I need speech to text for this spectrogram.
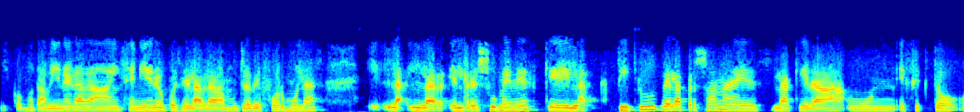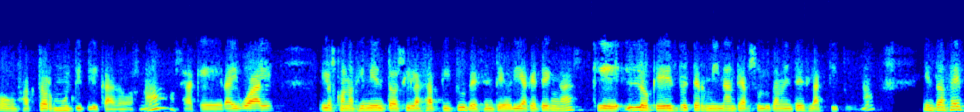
ah. como también era ingeniero, pues él hablaba mucho de fórmulas. el resumen es que la actitud de la persona es la que da un efecto o un factor multiplicador, ¿no? O sea que da igual los conocimientos y las aptitudes en teoría que tengas, que lo que es determinante absolutamente es la actitud, ¿no? Entonces,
